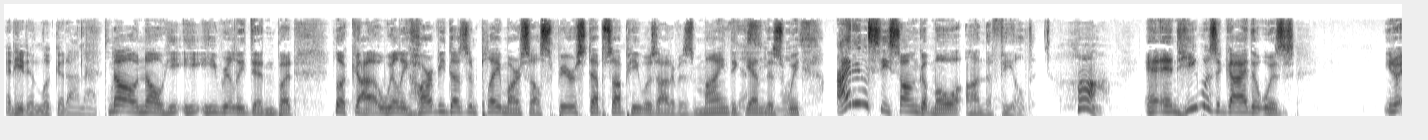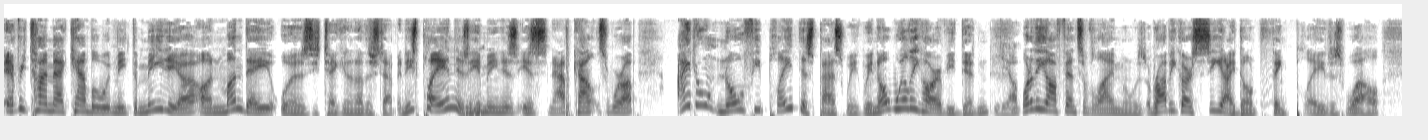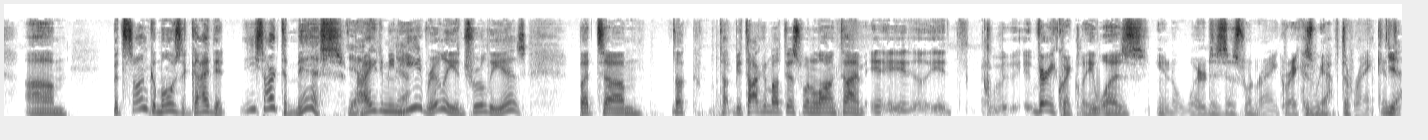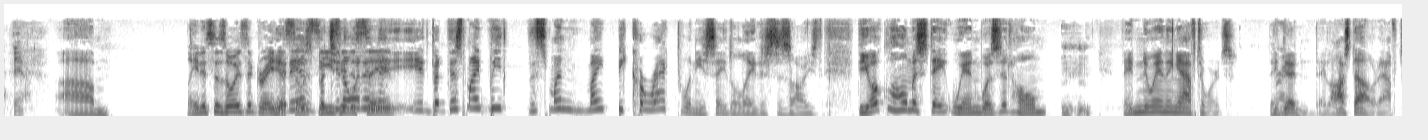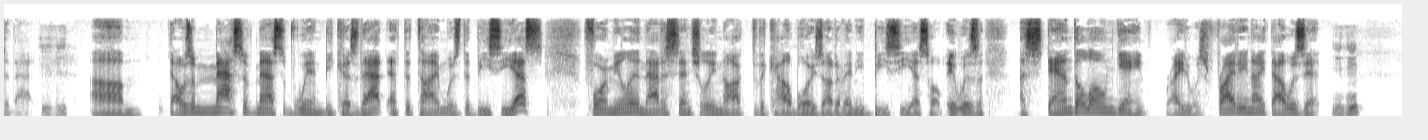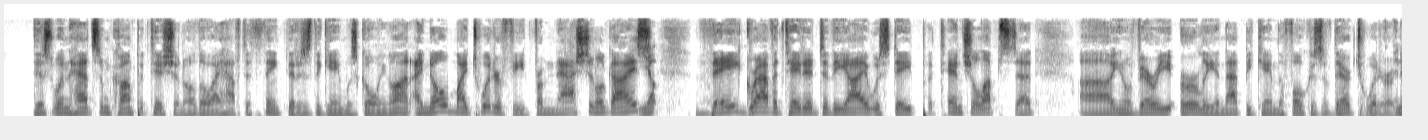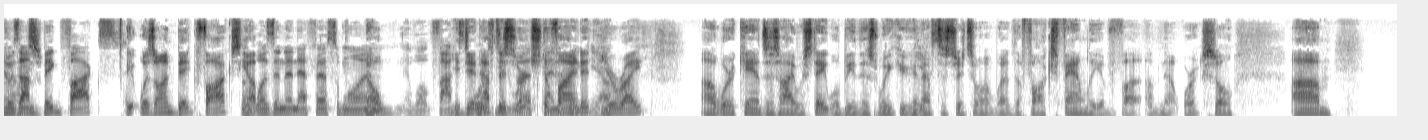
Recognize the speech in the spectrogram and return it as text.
And he didn't look good on that play. No, no, he, he he really didn't. But look, uh, Willie Harvey doesn't play. Marcel Spear steps up. He was out of his mind again he this week. I didn't see Songamoa on the field, Huh? and, and he was a guy that was. You know, every time Matt Campbell would meet the media on Monday, it was he's taking another step, and he's playing. His, Mm-hmm. I mean, his, his snap counts were up. I don't know if he played this past week. We know Willie Harvey didn't. Yep. One of the offensive linemen was Robbie Garcia. I don't think played as well. Um, but Sangamo is a guy that he's hard to miss, Yeah, right? I mean, yeah. he really and truly is. But um, look, t- be talking about this one a long time. It, it, it, very quickly was, you know, where does this one rank, right? Because we have to rank it. Yeah, yeah. Um, Latest is always the greatest. it so is, it's but you know what? the- but this might be this one might be correct when you say the latest is always the Oklahoma State win was at home. Mm-hmm. They didn't do anything afterwards. They Right. Mm-hmm. didn't. They lost out after that. Um, that was a massive, massive win because that at the time was the BCS formula, and that essentially knocked the Cowboys out of any BCS hope. It was a standalone game, right? It was Friday night. That was it. Mm-hmm. This one had some competition, although I have to think that as the game was going on, I know my Twitter feed from national guys, Yep. they gravitated to the Iowa State potential upset, uh, you know, very early, and that became the focus of their Twitter. and it was on. Big Fox. It was on Big Fox. So yep. it wasn't an FS1. Nope. Well, Fox You didn't Sports have to Midwest search to find it. Yep. You're right. Uh, where Kansas Iowa State will be this week, you're going to Yes. have to search on one of the Fox family of uh, of networks. So, um,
